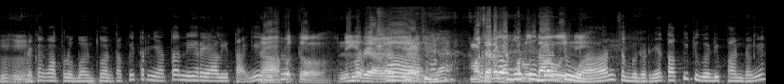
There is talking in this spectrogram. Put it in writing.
Mm-mm. mereka nggak perlu bantuan tapi ternyata nih realitanya Nah justru betul. Ini Ma- realitasnya. ah, Masyarakat mereka perlu butuh tahu ini. bantuan sebenarnya tapi juga dipandangnya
